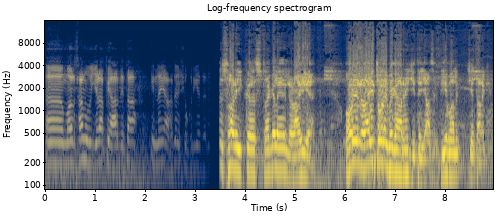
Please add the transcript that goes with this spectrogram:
ਮਤਲਬ ਸਾਨੂੰ ਜਿਹੜਾ ਪਿਆਰ ਦਿੱਤਾ, ਇੰਨਾ ਹੀ ਆਖਦੇ ਹੋਏ ਸ਼ੁਕਰੀਆ ਧੰਨਵਾਦ ਸਾਡੀ ਇੱਕ ਸਟਰਗਲ ਹੈ ਲੜਾਈ ਹੈ ਔਰ ਇਹ ਲੜਾਈ ਤੁਹਾਡੇ ਬਗੈਰ ਨਹੀਂ ਜਿੱਤੇ ਜਾ ਸਕਦੀ ਇਹ ਵੱਲ ਚੇਤਾ ਰੱਖਿਓ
